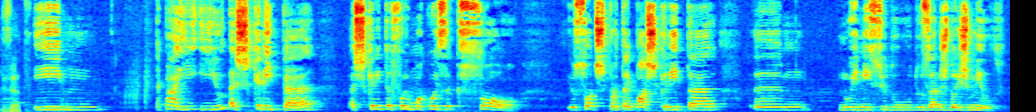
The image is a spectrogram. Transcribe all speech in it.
Exato. E, epá, e, e a escrita, a escrita foi uma coisa que só eu só despertei para a escrita um, no início do, dos anos 2000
